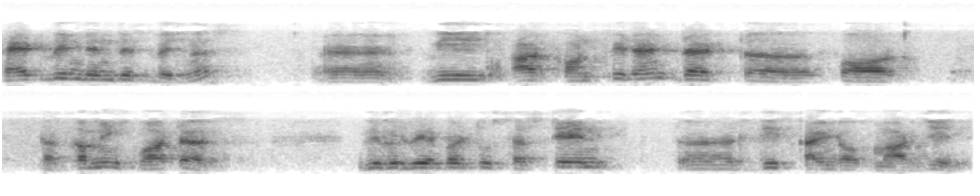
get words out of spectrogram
headwind in this business. Uh, we are confident that uh, for the coming quarters, we will be able to sustain uh, this kind of margins.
